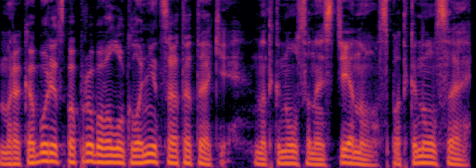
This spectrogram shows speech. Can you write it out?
Мракоборец попробовал уклониться от атаки, наткнулся на стену, споткнулся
